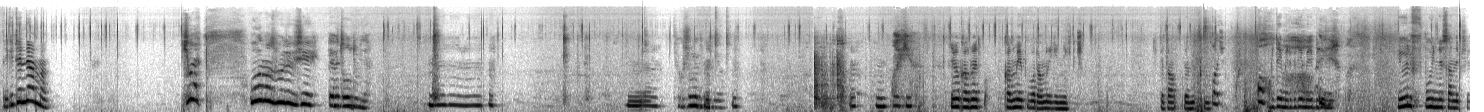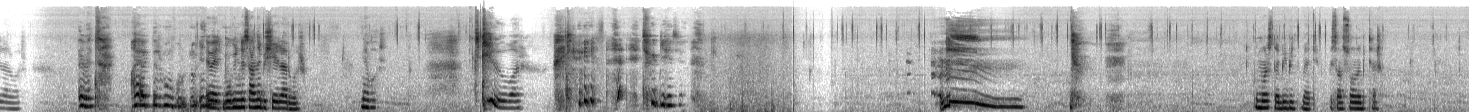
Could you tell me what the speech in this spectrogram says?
De git İnci Arman. Yok. Olamaz böyle bir şey. Evet oldu bile. Çok hoşuma gidiyor. Ay. Hemen kazma, yap- kazma yapıp adamların yerine gideceğim. Yataklarını kırmak Ay. Oh. Bir demir, bir demir, bir demir. Ya Elif bu oyunda sende bir şeyler var. Evet. Ayaklarımı vurdum. Elim- Evet bugün de sende bir şeyler var. Ne var? var. Çok yaşa. Bu maç tabi bitmedi. Bir saat sonra biter.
